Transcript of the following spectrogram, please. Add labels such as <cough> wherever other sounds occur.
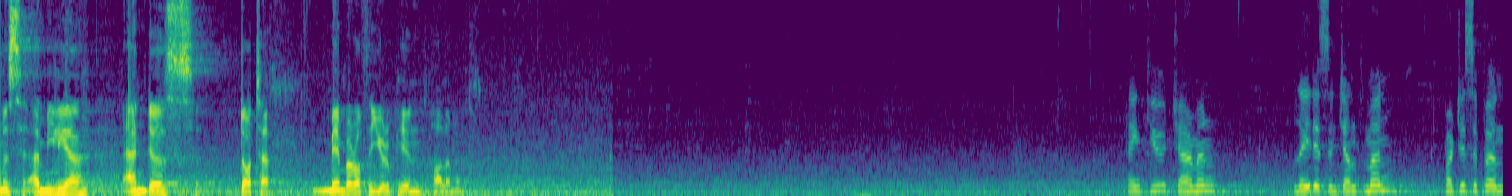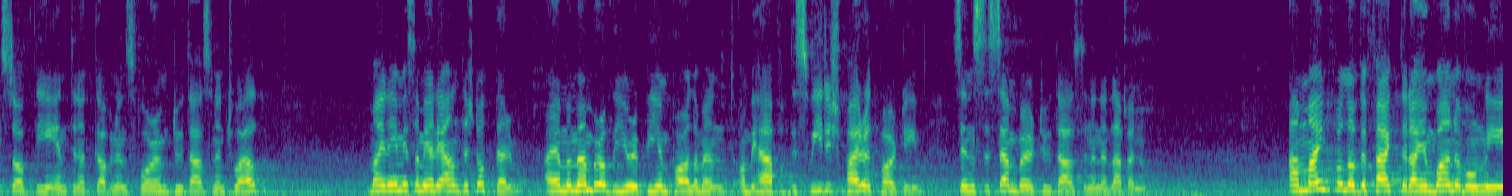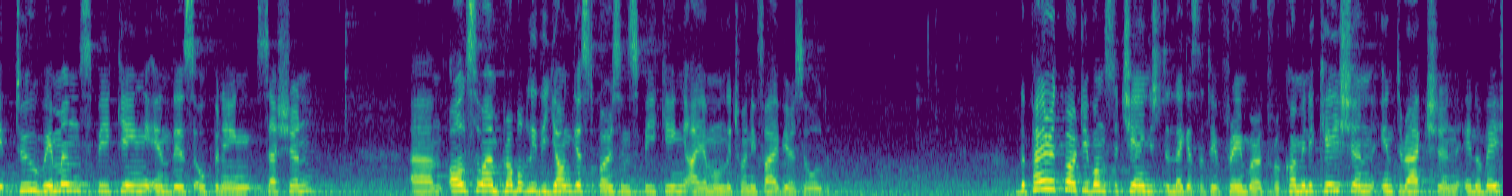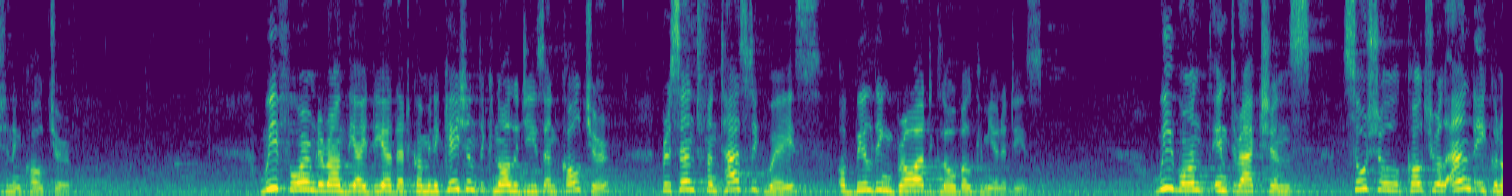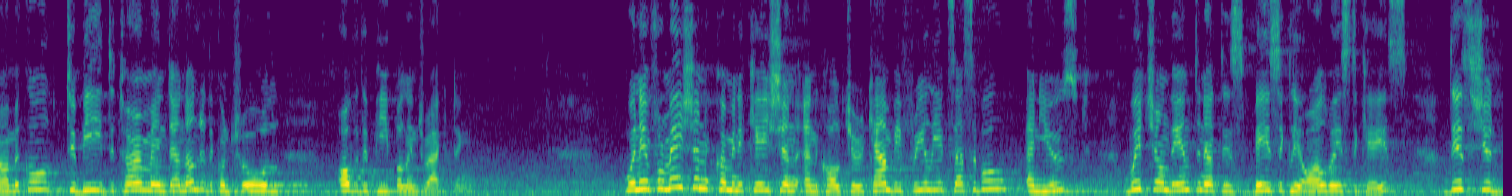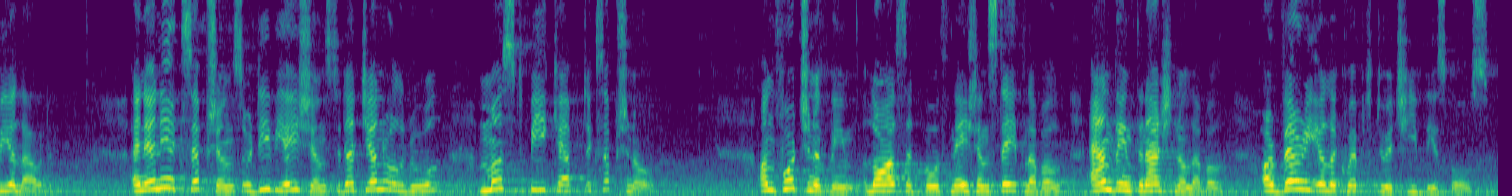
Ms. Amelia Anders Dotter, Member of the European Parliament. Thank you, Chairman. Ladies and gentlemen, participants of the Internet Governance Forum 2012. My name is Amelia Andersdotter. I am a member of the European Parliament on behalf of the Swedish Pirate Party since December 2011. I'm mindful of the fact that I am one of only two women speaking in this opening session. Um, also, I'm probably the youngest person speaking. I am only 25 years old. The Pirate Party wants to change the legislative framework for communication, interaction, innovation and culture. We formed around the idea that communication technologies and culture present fantastic ways of building broad global communities. We want interactions, social, cultural and economical, to be determined and under the control of the people interacting. When information, communication and culture can be freely accessible and used, which on the internet is basically always the case, this should be allowed. And any exceptions or deviations to that general rule must be kept exceptional. Unfortunately, laws at both nation-state level and the international level are very ill-equipped to achieve these goals.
